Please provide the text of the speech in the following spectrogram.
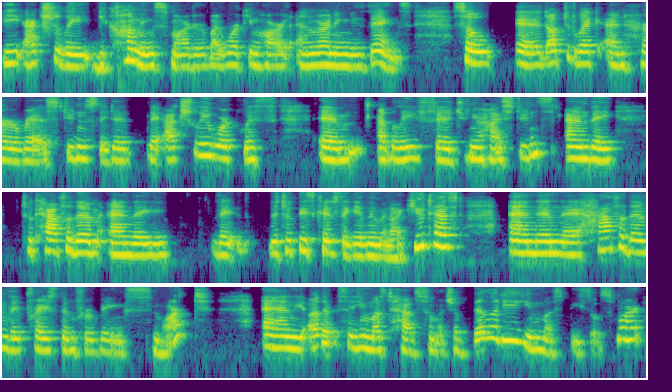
be actually becoming smarter by working hard and learning new things. So uh, Dr. Dweck and her uh, students, they did, they actually worked with, um, I believe, uh, junior high students, and they took half of them and they, they, they took these kids, they gave them an IQ test, and then the, half of them, they praised them for being smart. And the other said, You must have so much ability, you must be so smart.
